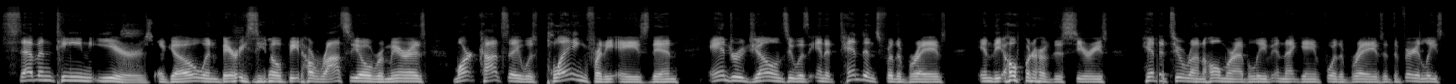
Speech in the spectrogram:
17 years ago when Barry Zito beat Horacio Ramirez. Mark Kotsay was playing for the A's then. Andruw Jones, who was in attendance for the Braves in the opener of this series, hit a two run homer, I believe, in that game for the Braves. At the very least,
